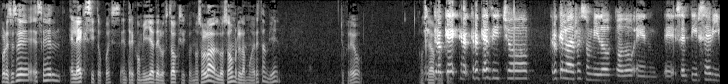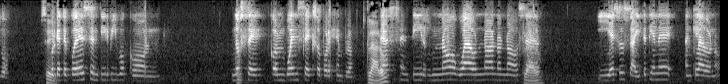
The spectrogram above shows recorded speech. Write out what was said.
Por eso ese, ese es el, el éxito, pues, entre comillas, de los tóxicos. No solo los hombres, las mujeres también. Yo creo. O sea, creo, que, creo, creo, que has dicho, creo que lo has resumido todo en eh, sentirse vivo. Sí. Porque te puedes sentir vivo con, no sé, con buen sexo, por ejemplo. Claro. Te hace sentir, no, wow, no, no, no. O sea, claro. Y eso es, ahí te tiene anclado, ¿no?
